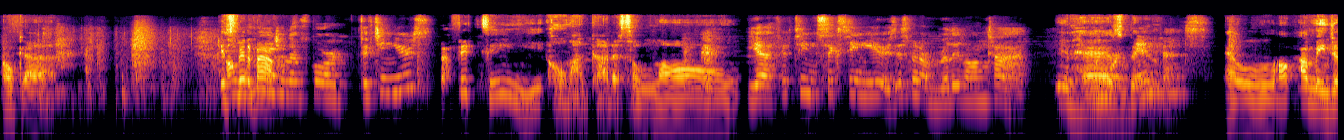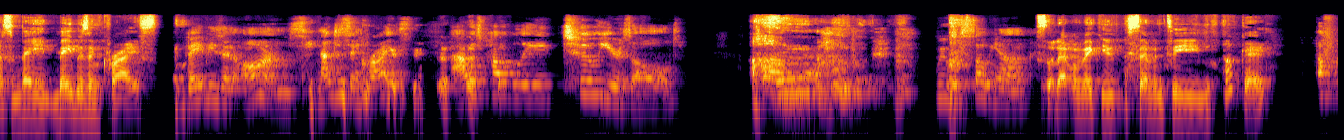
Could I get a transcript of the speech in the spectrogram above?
oh god, it's oh, been we've known each about other for 15 years? fifteen. Years. Oh my god, that's so long. Yeah, 15, 16 years. It's been a really long time. It We has were been infants, a long. I mean, just babe, babies in Christ. babies in arms, not just in Christ. I was probably two years old. Um, we were so young. so that would make you seventeen. Okay, Uh,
